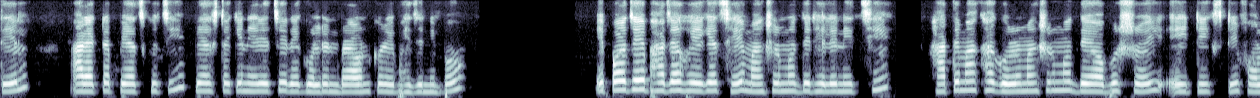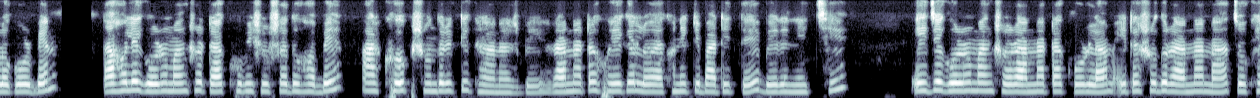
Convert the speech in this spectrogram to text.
তেল আর একটা পেঁয়াজ কুচি। পেঁয়াজটাকে নেড়ে চেড়ে গোল্ডেন ব্রাউন করে ভেজে নিব। এ পর্যায়ে ভাজা হয়ে গেছে, মাংসের মধ্যে ঢেলে নিচ্ছি। হাতে মাখা গরুর মাংসের মধ্যে অবশ্যই এই টিক্সটি ফলো করবেন, তাহলে গরুর মাংসটা খুবই সুস্বাদু হবে আর খুব সুন্দর একটি ঘ্রাণ আসবে। রান্নাটা হয়ে গেল, এখন একটি বাটিতে বেড়ে নিচ্ছি। এই যে গরুর মাংস রান্নাটা করলাম, এটা শুধু রান্না না, চোখে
